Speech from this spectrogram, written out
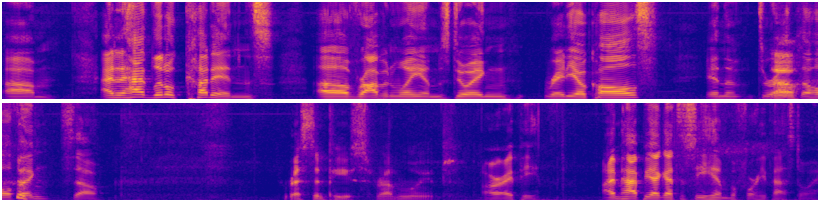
Um, and it had little cut-ins of Robin Williams doing radio calls in the throughout Oh. the whole thing. So, Rest in peace, Robin Williams. R.I.P. I'm happy I got to see him before he passed away.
